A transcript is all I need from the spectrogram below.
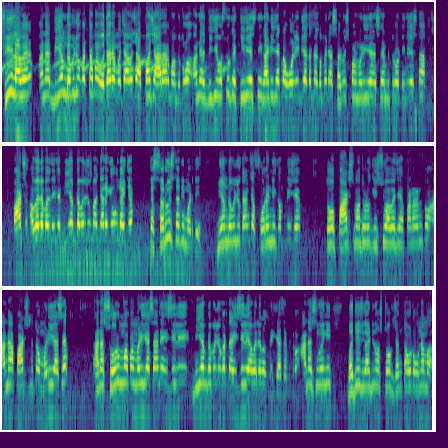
ફીલ આવે અને બીએમડબલ્યુ કરતાં પણ વધારે મજા આવે છે અપાચી આરઆરમાં મિત્રો. અને બીજી વસ્તુ કે ટીવીએસની ગાડી છે એટલે ઓલ ઇન્ડિયા તમને ગમે ત્યાં સર્વિસ પણ મળી જશે મિત્રો. ટીવીએસના પાર્ટ્સ અવેલેબલ થઈ જાય. બીએમડબલ્યુમાં ક્યારેક એવું થાય છે કે સર્વિસ નથી મળતી. બીએમડબલ્યુ કારણ કે ફોરેનની કંપની છે, તો પાર્ટ્સમાં થોડુંક ઇસ્યુ આવે છે. પરંતુ આના પાર્ટ્સ મિત્રો મળી જશે. આના શોરૂમમાં પણ મળી જશે અને ઇઝીલી બીએમડબલ્યુ કરતાં ઇઝીલી અવેલેબલ થઈ જશે મિત્રો. આના સિવાયની બધી જ ગાડીનો સ્ટોક જનતા ઓટો ઉનામાં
